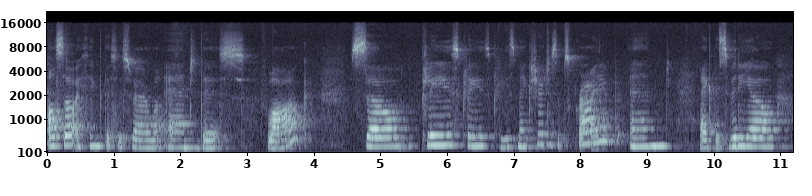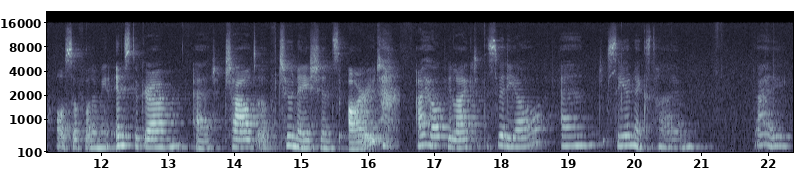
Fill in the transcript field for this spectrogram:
Also, I think this is where we'll end this vlog. So please, please, please make sure to subscribe and like this video. Also follow me on Instagram at Child of Two Nations Art. I hope you liked this video and see you next time. Bye!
